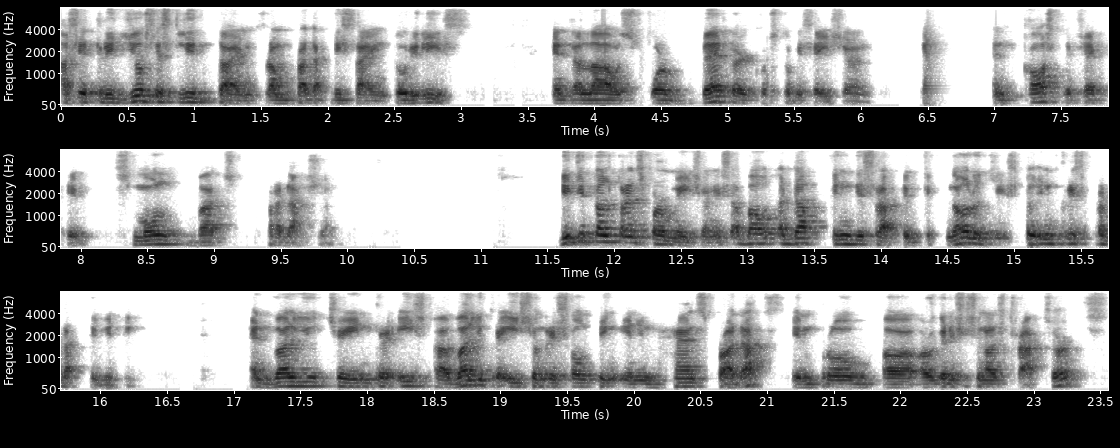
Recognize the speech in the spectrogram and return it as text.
as it reduces lead time from product design to release and allows for better customization and cost-effective small batch production. Digital transformation is about adopting disruptive technologies to increase productivity and value chain creation, uh, value creation resulting in enhanced products, improved uh, organizational structures,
